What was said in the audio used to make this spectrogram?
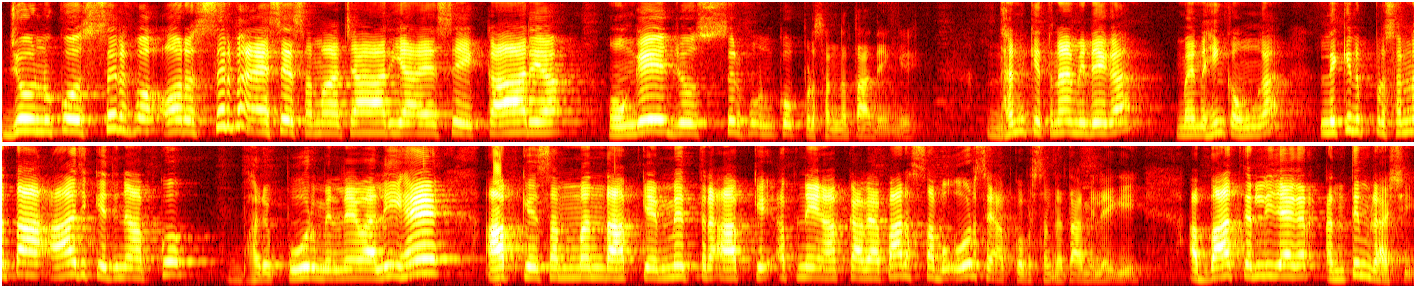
जो उनको सिर्फ़ और सिर्फ़ ऐसे समाचार या ऐसे कार्य होंगे जो सिर्फ़ उनको प्रसन्नता देंगे। धन कितना मिलेगा? मैं नहीं कहूँगा, लेकिन प्रसन्नता आज के दिन आपको भरपूर मिलने वाली है। आपके संबंध, आपके मित्र, आपके अपने, आपका व्यापार सब ओर से आपको प्रसन्नता मिलेगी। अब बात कर ली जाए अगर अंतिम राशि,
